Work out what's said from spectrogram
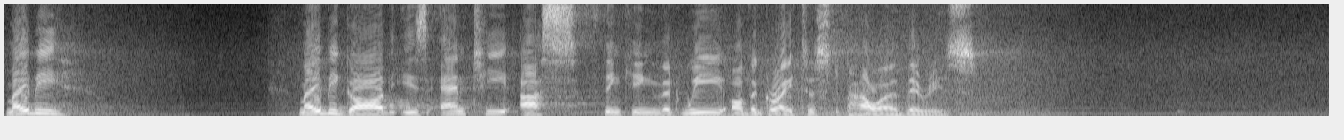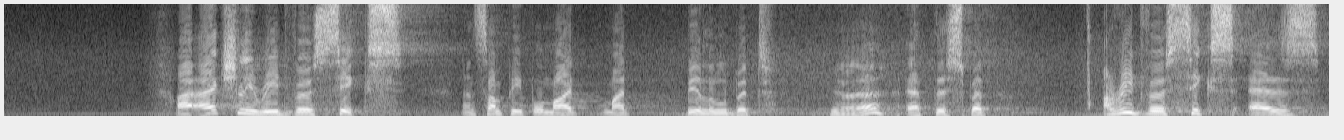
Maybe, maybe God is anti us thinking that we are the greatest power there is. I actually read verse 6, and some people might, might be a little bit you know, at this, but I read verse 6 as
